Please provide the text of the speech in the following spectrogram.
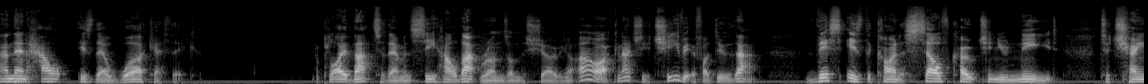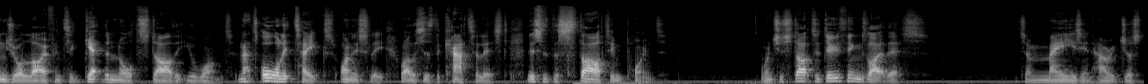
And then how is their work ethic? Apply that to them and see how that runs on the show. You go, oh, I can actually achieve it if I do that. This is the kind of self coaching you need to change your life and to get the North Star that you want. And that's all it takes, honestly. Well, this is the catalyst, this is the starting point. Once you start to do things like this, it's amazing how it just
